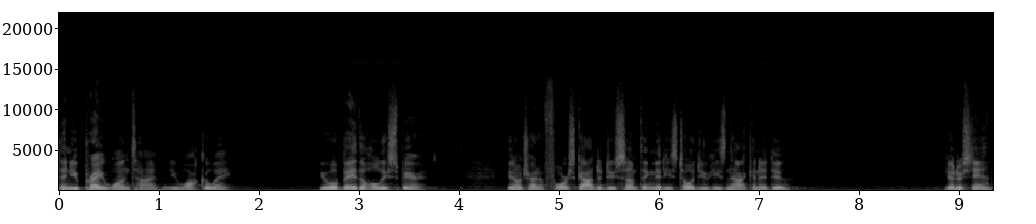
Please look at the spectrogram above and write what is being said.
Then you pray one time, you walk away. You obey the Holy Spirit. You don't try to force God to do something that He's told you He's not going to do. You understand?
